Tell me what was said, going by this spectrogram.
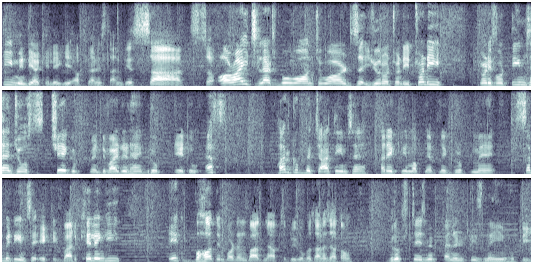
टीम इंडिया खेलेगी अफ़गानिस्तान के साथ। Alright let's move on towards Euro 2020 24 teams हैं, जो छह ग्रुप में डिवाइडेड हैं ग्रुप ए टू एफ़ हर ग्रुप में चार टीम्स हैं। हर एक टीम अपने अपने ग्रुप में सभी टीम से एक एक बार खेलेंगी। एक बहुत इंपॉर्टेंट बात मैं आप सभी को बताना चाहता हूँ। ग्रुप स्टेज में पेनल्टीज नहीं होती।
